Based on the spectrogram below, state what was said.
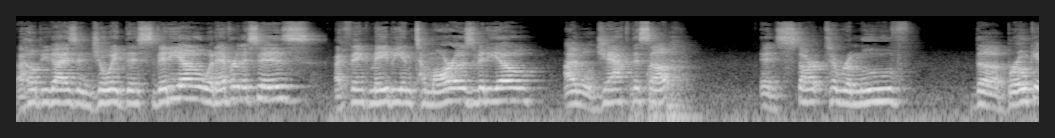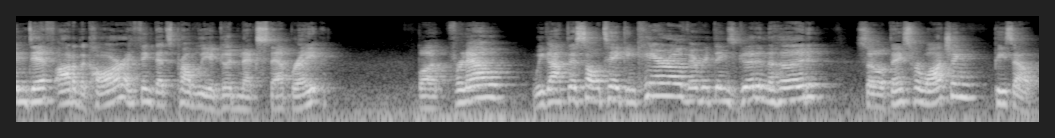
I hope you guys enjoyed this video, whatever this is. I think maybe in tomorrow's video, I will jack this up and start to remove the broken diff out of the car. I think that's probably a good next step, right? But for now, we got this all taken care of. Everything's good in the hood. So thanks for watching. Peace out.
